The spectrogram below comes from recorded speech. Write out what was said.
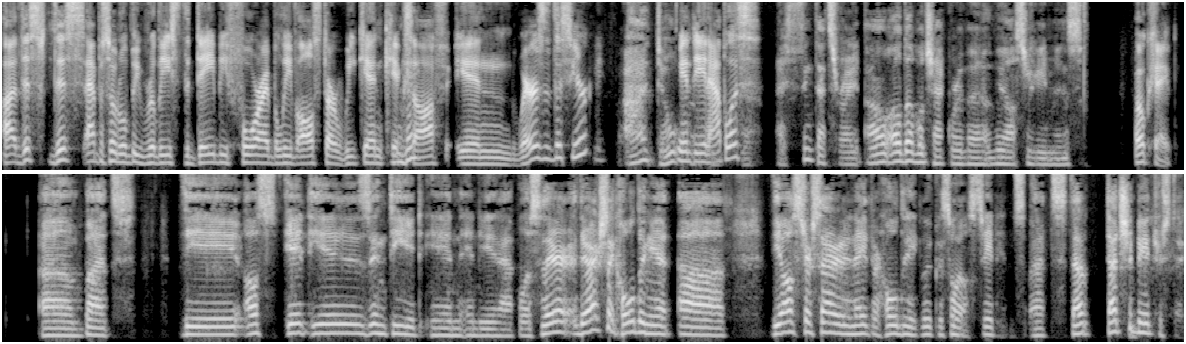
uh, this this episode will be released the day before I believe All Star Weekend kicks mm-hmm. off in where is it this year? I don't Indianapolis. I think that's right. I'll, I'll double check where the the All Star game is. Okay, um, but the it is indeed in Indianapolis. They're they're actually holding it. Uh, the All Star Saturday night they're holding it Lucas Oil Stadium. So that's that that should be interesting.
